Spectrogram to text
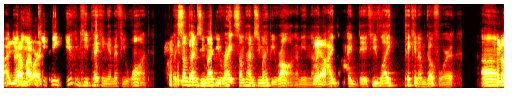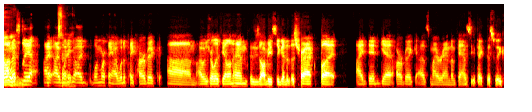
I- you I have mean, my can word. keep- you can keep picking him if you want. Like sometimes you might be right, sometimes you might be wrong. I mean, Yeah. I, I, I, if you like picking them, go for it. Um, And Nolan, honestly, I, I would have. I, one more thing, I would have picked Harvick. Um, I was really feeling him because he's obviously good at this track, but I did get Harvick as my random fantasy pick this week.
